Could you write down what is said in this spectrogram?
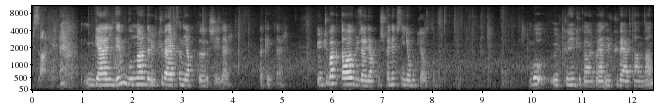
Bir saniye. Geldim. Bunlar da Ülkü ve Ertan'ın yaptığı şeyler. Paketler. Ülkü bak daha güzel yapmış. Ben hepsini yamuk yazdım. Bu Ülkü'nünkü galiba. Yani Ülkü ve Ertan'dan.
